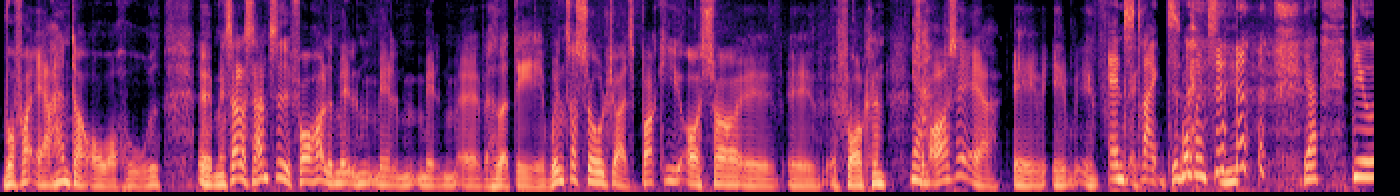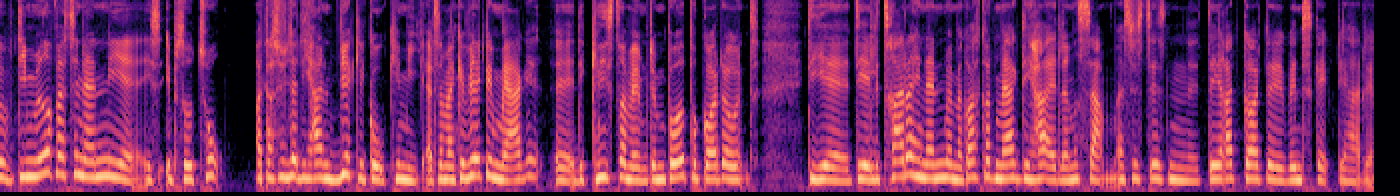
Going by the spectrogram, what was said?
hvorfor er han der overhovedet? Øh, Men så er der samtidig forholdet mellem, mellem, mellem øh, hvad hedder det, Winter Soldier, altså Bucky, og så øh, øh, Falcon, ja. Som også er... Øh, øh, øh, Anstrengt. Det må man sige. Ja, de, er jo, de møder først hinanden i, i episode 2, og der synes jeg, de har en virkelig god kemi. Altså man kan virkelig mærke, øh, det gnistrer mellem dem, både på godt og ondt. De, øh, de er lidt trætte af hinanden, men man kan også godt mærke, at de har et eller andet sammen. Jeg synes, det er, sådan, øh, det er et ret godt øh, venskab, de har der.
